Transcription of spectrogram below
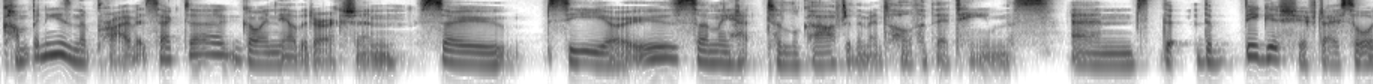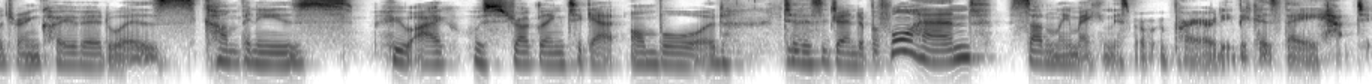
companies in the private sector going the other direction. So CEOs suddenly had to look after the mental health of their teams. And the, the biggest shift I saw during COVID was companies who I was struggling to get on board to this agenda beforehand suddenly making this a priority because they had to.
